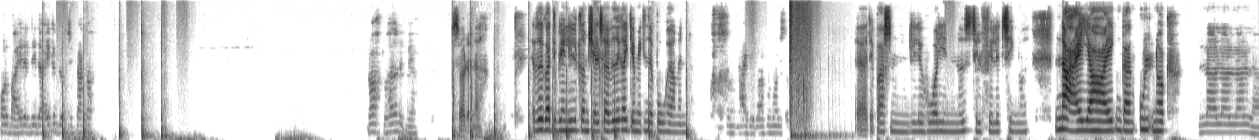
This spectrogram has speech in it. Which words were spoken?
Får du bare et af det, der ikke er blevet til planker. Nå, du havde lidt mere. Sådan der. Jeg ved godt, det bliver en lille grim shelter. Jeg ved ikke rigtig, om jeg gider bo her, men... Nej, det er bare for monster. Ja, det er bare sådan en lille hurtig nødstilfælde ting noget. Nej, jeg har ikke engang uld nok. La la la la.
